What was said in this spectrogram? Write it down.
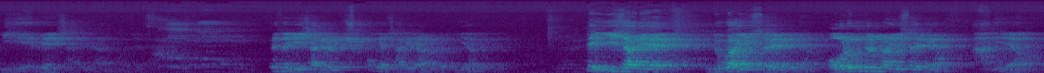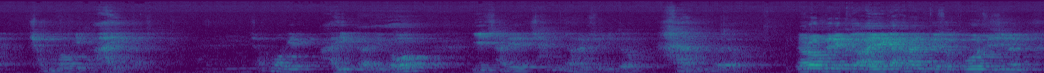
이 예배의 자리라는 거죠. 그래서 이 자리를 축복의 자리라는 걸 이야기해요. 근데 이 자리에 누가 있어야 되냐? 어른들만 있어야 돼요? 아니에요. 젖먹이 아이까지. 젖먹이 아이까지도 이 자리에 참여할 수 있도록 하는 거예요. 여러분들이 그 아이에게 하나님께서 부어주시는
